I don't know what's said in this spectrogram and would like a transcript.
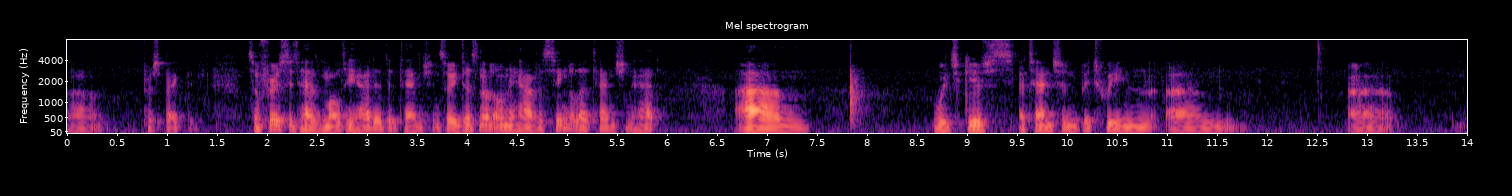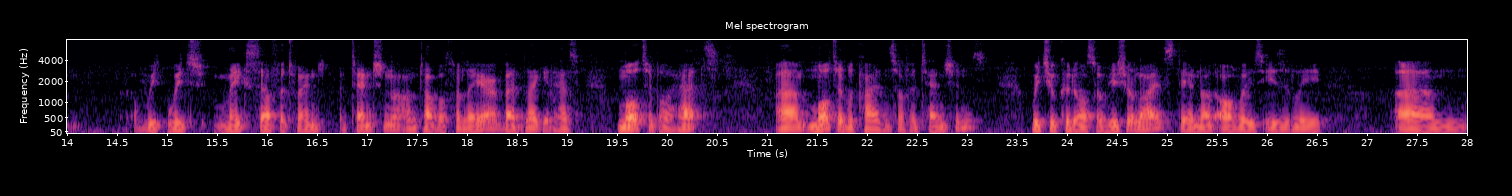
um, perspective. So first it has multi-headed attention, so it does not only have a single attention head, um, which gives attention between um, uh, which, makes self attention on top of a layer, but like it has multiple heads, um, multiple kinds of attentions, which you could also visualize. They are not always easily um,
